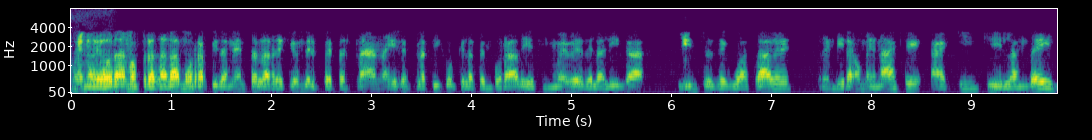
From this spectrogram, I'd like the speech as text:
Bueno, y ahora nos trasladamos rápidamente a la región del Petatlán. Ahí les platico que la temporada 19 de la Liga Linces de Guasave rendirá homenaje a Kinky Landey.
